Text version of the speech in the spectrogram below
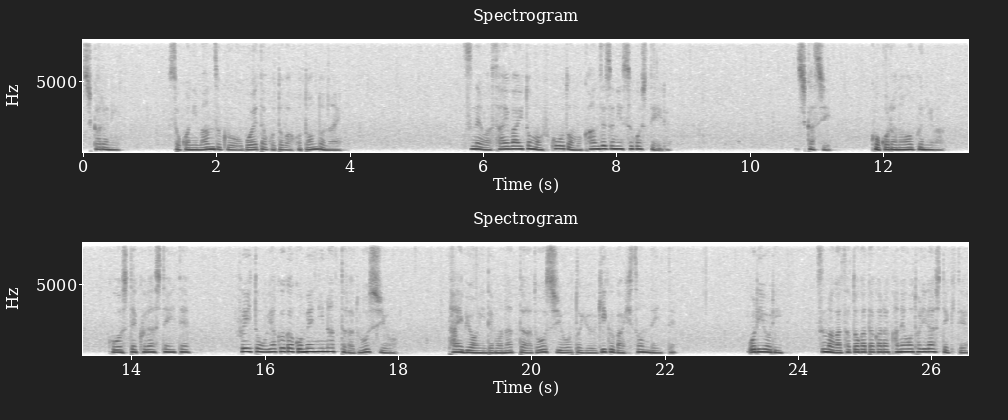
しかるにそこに満足を覚えたことはほとんどない。常は幸いとも不幸とも感ぜずに過ごしている。しかし心の奥にはこうして暮らしていて不意とお役がごめんになったらどうしよう。大病にでもなったらどうしようという義具が潜んでいて折々妻が里方から金を取り出してきて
